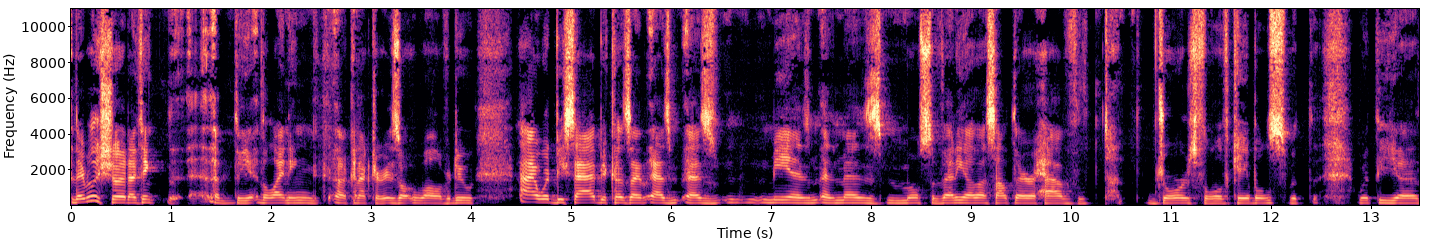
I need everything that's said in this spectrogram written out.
they really should. I think the the Lightning uh, connector is well overdue. I would be sad because I, as as me as, as, most of any of us out there have t- drawers full of cables with with the uh,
